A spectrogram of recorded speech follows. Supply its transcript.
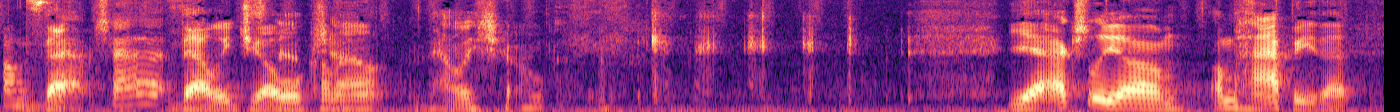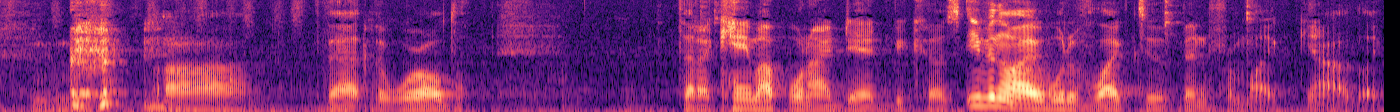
On Va- Snapchat? Valley Joe will come out. Valley Joe. Yeah, actually, um, I'm happy that uh, that the world that I came up when I did because even though I would have liked to have been from like you know like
